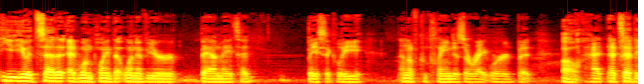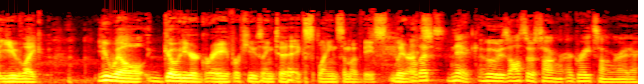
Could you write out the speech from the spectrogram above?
you, you had said at one point that one of your bandmates had basically I don't know if complained is the right word, but Oh. had, had said that you like you will go to your grave refusing to explain some of these lyrics. Well, that's Nick, who is also a song a great songwriter,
